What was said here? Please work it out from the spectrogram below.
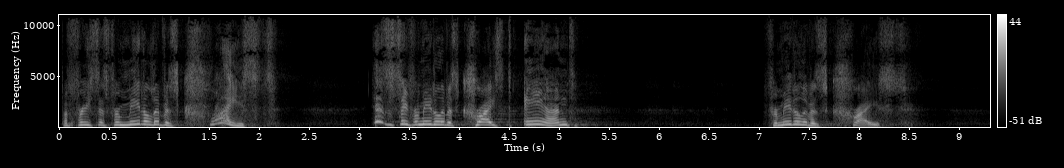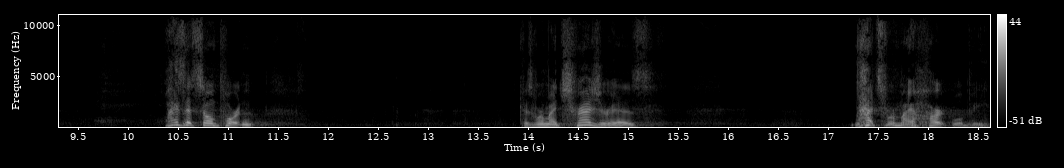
But for he says, for me to live as Christ. He doesn't say for me to live as Christ and for me to live as Christ. Why is that so important? Because where my treasure is, that's where my heart will be.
